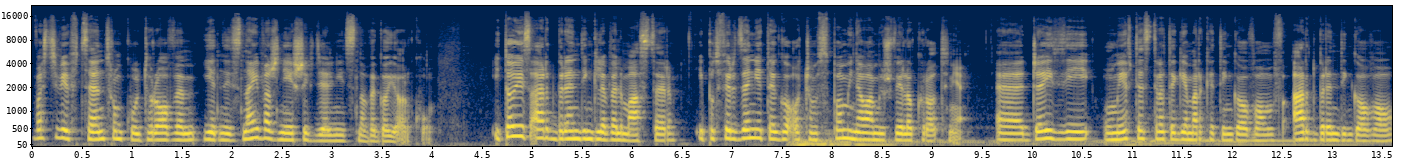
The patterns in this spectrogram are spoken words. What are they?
właściwie w centrum kulturowym jednej z najważniejszych dzielnic Nowego Jorku. I to jest Art Branding Level Master i potwierdzenie tego, o czym wspominałam już wielokrotnie. E, Jay-Z umie w tę strategię marketingową, w art brandingową,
